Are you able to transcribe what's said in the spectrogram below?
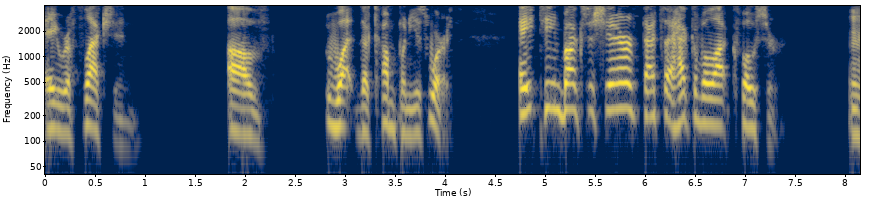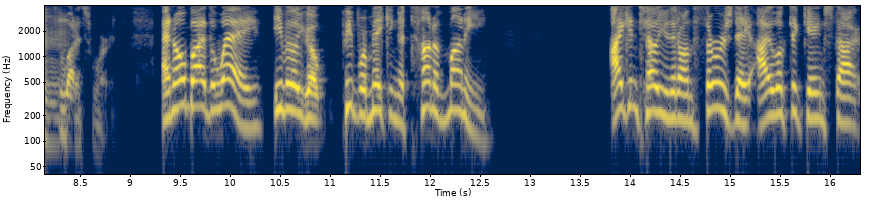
a reflection of what the company is worth. 18 bucks a share, that's a heck of a lot closer to Mhm. what it's worth. And oh, by the way, even though you go, people are making a ton of money. I can tell you that on Thursday, I looked at GameStop.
